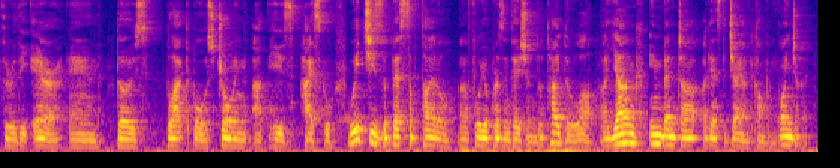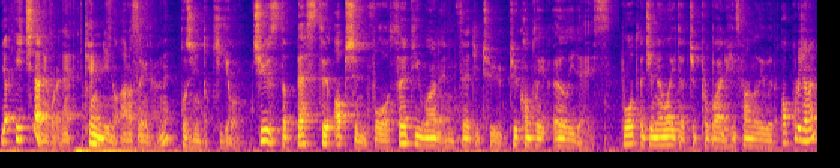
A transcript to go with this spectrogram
through the air and those blackboards drawing at his high school. Which is the best subtitle uh, for your presentation? The title は A Young Inventor Against the Giant Company. あ、いいんじゃない いや、1だね、これね。権利の争いみたいなね。個人と企業の。Choose the best option for 31 and 32 to complete early days. Bought a generator to provide his family with あ、これじゃない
